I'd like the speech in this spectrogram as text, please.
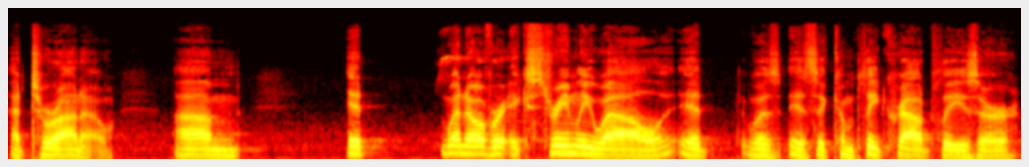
at Toronto. Um, it went over extremely well. It was is a complete crowd pleaser,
